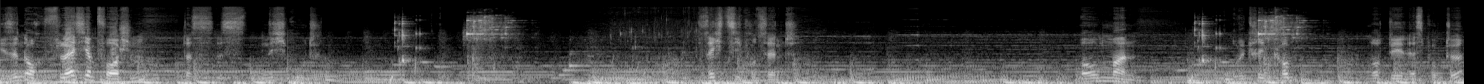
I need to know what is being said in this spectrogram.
die sind auch fleißig am Forschen. Das ist nicht gut. 60 Prozent. Oh Mann. Und wir kriegen kaum noch DNS-Punkte.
